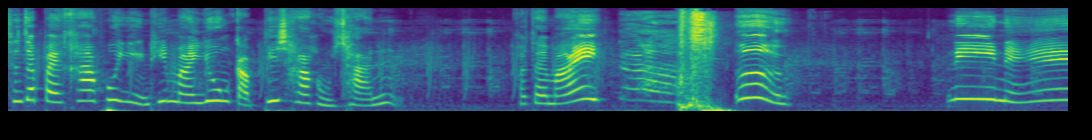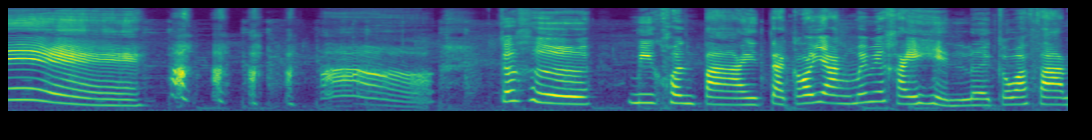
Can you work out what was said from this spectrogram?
ฉันจะไปฆ่าผู้หญิงที่มายุ่งกับพี่ชายของฉัน เข้าใจไหมอือนี่เน่ก็คือ มีคนตาย แต่ก็ยังไม่มีใครเห็นเลยก็ว่าสั้น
